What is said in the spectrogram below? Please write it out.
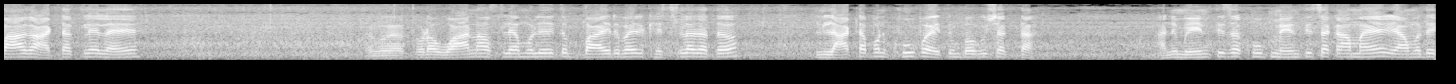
पाग अटकलेला आहे. बघा थोडा वान असल्यामुळे तो बाहेर बाहेर खेचला जातं. आणि लाटा पण खूप आहे तुम्ही बघू शकता. आणि मेहनतीचं खूप मेहनतीचं काम आहे. यामध्ये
